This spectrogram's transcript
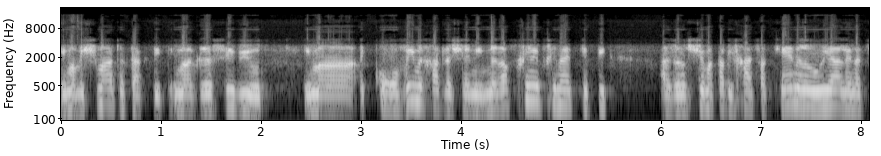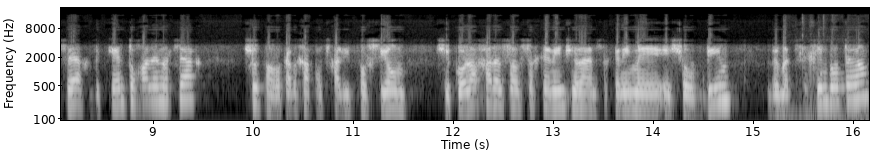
עם המשמעת הטקטית, עם האגרסיביות, עם הקרובים אחד לשני, מרווחים מבחינה התקפית, אז אני חושב שמכבי חיפה כן ראויה לנצח וכן תוכל לנצח. שוב פעם, מכבי חיפה צריכה לתפוס יום שכל ה-11 שחקנים שלה הם שחקנים אה, אה, שעובדים ומצליחים באותו יום,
